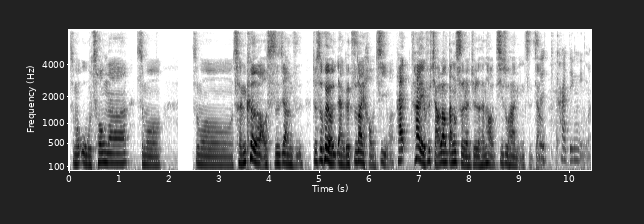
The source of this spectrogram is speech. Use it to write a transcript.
什么武聪啊，什么什么乘客老师这样子，就是会有两个字让你好记嘛。他他也会想要让当事人觉得很好记住他的名字，这样。是卡丁尼吗？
